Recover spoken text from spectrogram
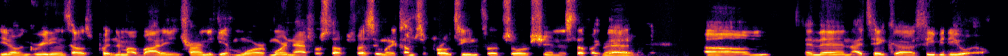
you know ingredients I was putting in my body and trying to get more more natural stuff, especially when it comes to protein for absorption and stuff like Right. that. Um, and then I take uh, CBD oil.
